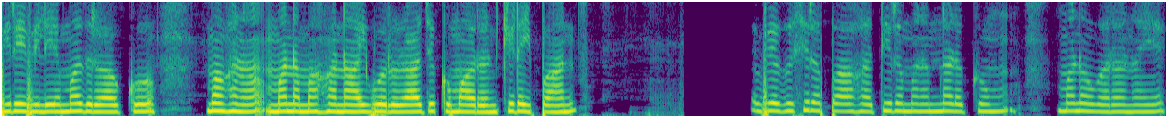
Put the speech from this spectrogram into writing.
விரைவிலே மதுராவுக்கு மகனா மணமகனாய் ஒரு ராஜகுமாரன் கிடைப்பான். வெகு சிறப்பாக திருமணம் நடக்கும். மனோகரனை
